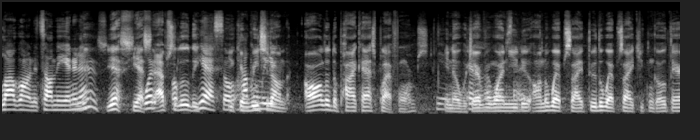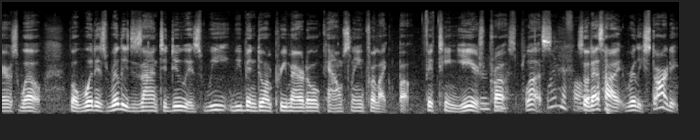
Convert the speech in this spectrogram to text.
log on? It's on the internet. Yes, yes, yes, What- oh, absolutely. yes, so you can can reach it on all of the podcast platforms. Yeah, You know, whichever one you do on the website through the website, you can go there as well. But what it's really designed to do is we we've been doing premarital counseling for like about 15 years Mm-hmm. plus plus. Wonderful. So that's how it really started.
